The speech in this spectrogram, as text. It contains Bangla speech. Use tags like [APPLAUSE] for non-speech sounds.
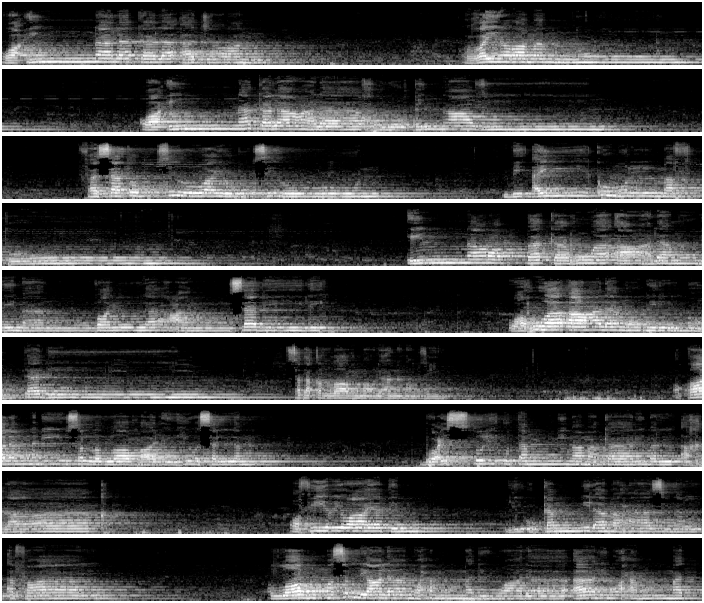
وإن لك لأجرا غير ممنون. وإنك لعلى خلق عظيم. فستبصر ويبصرون. بأيكم المفتون إن ربك هو أعلم بمن ضل عن سبيله وهو أعلم بالمهتدين. صدق الله مولانا العظيم. وقال النبي صلى الله عليه وسلم بعثت لأتمم مكارم الأخلاق. وفي رواية لأكمل محاسن الأفعال. اللهم صل على محمد وعلى آل محمد.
